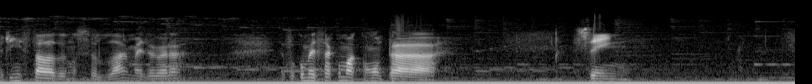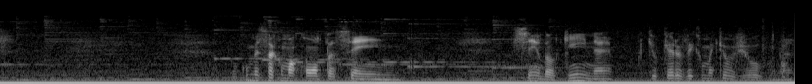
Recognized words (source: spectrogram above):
Eu tinha instalado no celular, mas agora Eu vou começar com uma conta sem começar com uma conta sem sem login, né? Porque eu quero ver como é que é o jogo, né?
